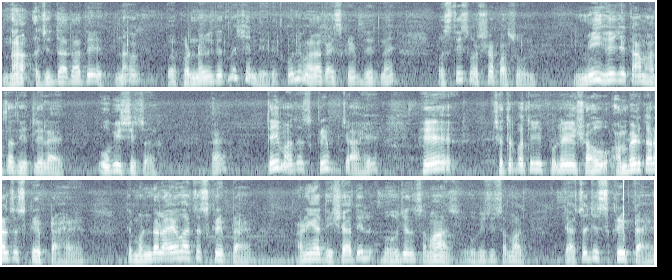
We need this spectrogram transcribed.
ना अजितदादा देत ना फडणवीस देत ना शिंदे देत. कोणी मला काय स्क्रिप्ट देत नाही. पस्तीस वर्षापासून मी हे जे काम हातात घेतलेलं आहे ओ बी सीचं काय ते माझं स्क्रिप्ट जे आहे हे छत्रपती फुले शाहू आंबेडकरांचं स्क्रिप्ट आहे ते मंडल आयोगाचं स्क्रिप्ट आहे आणि या देशातील बहुजन समाज ओबीसी समाज त्याचं जे स्क्रिप्ट आहे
